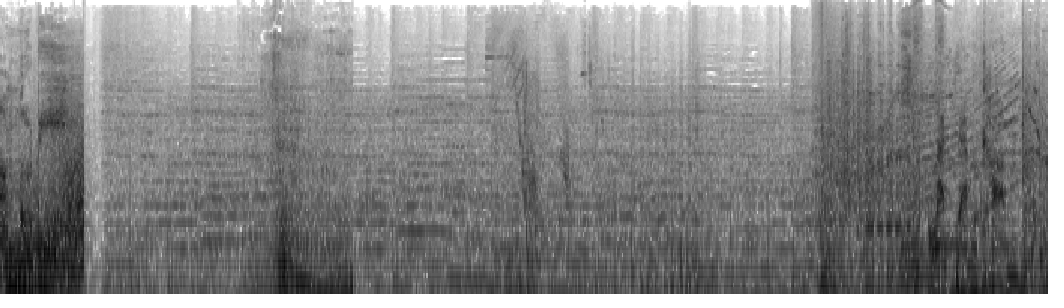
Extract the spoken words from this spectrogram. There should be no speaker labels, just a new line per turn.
Bumblebee. Let them come.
